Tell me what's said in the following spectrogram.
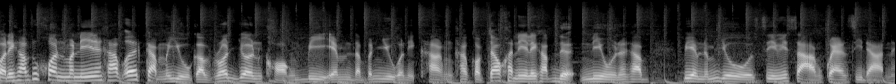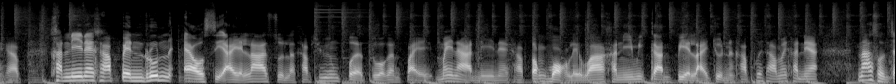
วัสดีครับทุกคนวันนี้นะครับ เอิร์ธกลับมาอยู่กับรถยนต์ของ BMW กันอีกครั้งครับ กับเจ้าคันนี้เลยครับ The New นะครับ BMW Series 3 Grand Sedan นะครับ คันนี้นะครับเป็นรุ่น LCI ล่าสุดแล้วครับ ที่เพิ่งเปิดตัวกันไปไม่นานนี้นะครับ ต้องบอกเลยว่าคันนี้มีการเปลี่ยนหลายจุดนะครับ เพื่อทำให้คันนี้น่าสนใจ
